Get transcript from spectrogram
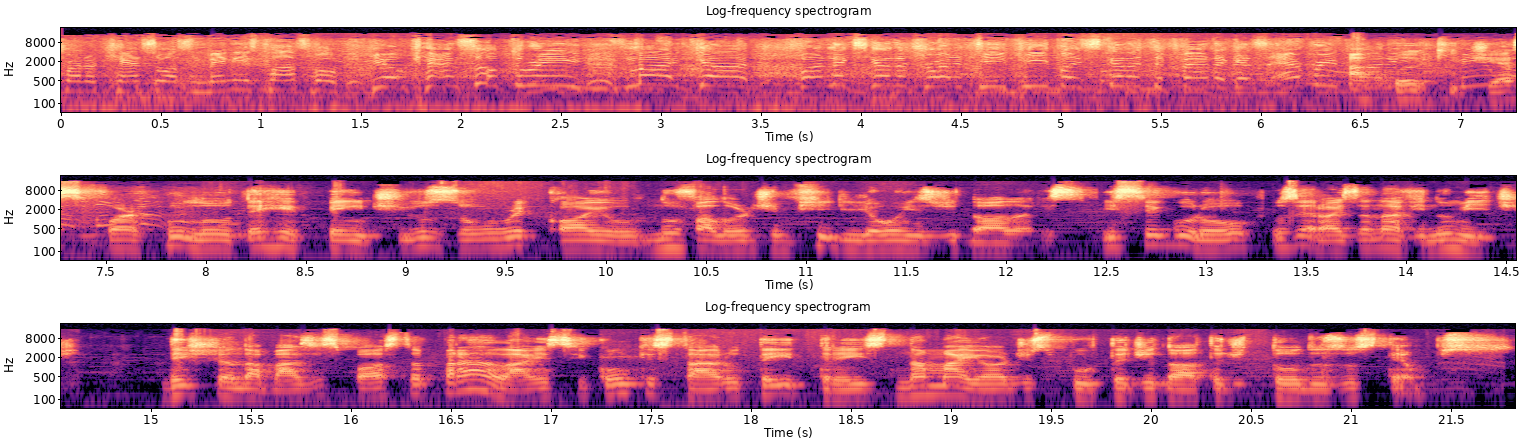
try to cancel as many as possible. He'll cancel three. A everybody. Puck de S4 pulou de repente e usou o recoil no valor de milhões de dólares e segurou os heróis da Navi no mid. Deixando a base exposta para a Alliance conquistar o TI3 na maior disputa de Dota de todos os tempos.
